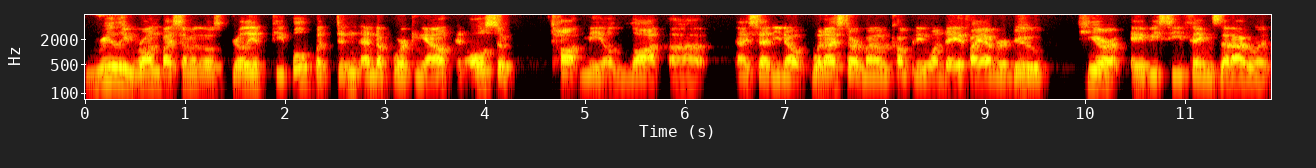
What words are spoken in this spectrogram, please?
really run by some of the most brilliant people but didn't end up working out it also taught me a lot uh, i said you know when i start my own company one day if i ever do here are abc things that i would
